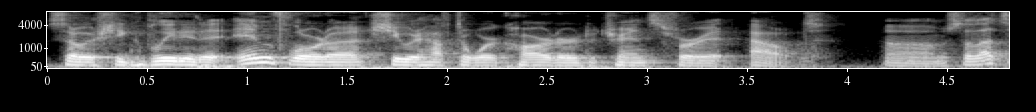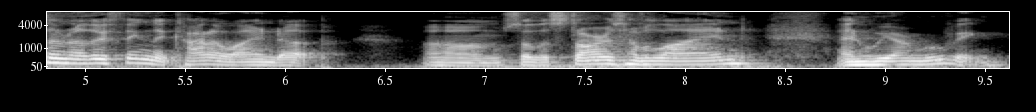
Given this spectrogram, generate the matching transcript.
so if she completed it in Florida, she would have to work harder to transfer it out. Um, so that's another thing that kind of lined up. Um, so the stars have aligned and we are moving.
